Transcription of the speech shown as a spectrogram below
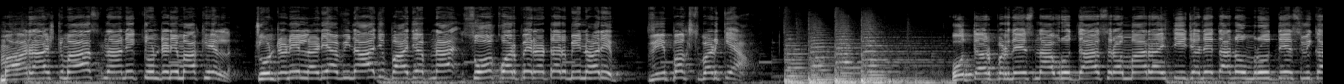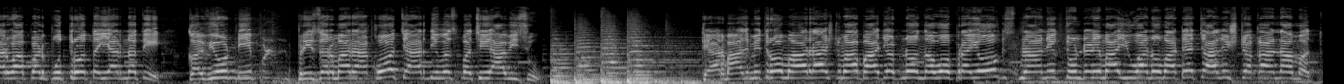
મહારાષ્ટ્રમાં સ્નાનિક ચૂંટણીમાં ખેલ. ચૂંટણી લડ્યા વિના જ ભાજપના સો કોર્પોરેટર બિનહરીફ, વિપક્ષ ભડક્યા. ઉત્તર પ્રદેશના વૃદ્ધાશ્રમમાં રહેતી જનેતાનો મૃતદેહ સ્વીકારવા પણ પુત્રો તૈયાર નથી. કહ્યું ડીપ ફ્રીઝરમાં રાખો, ચાર દિવસ પછી આવીશું. ત્યારબાદ મિત્રો મહારાષ્ટ્રમાં ભાજપનો નવો પ્રયોગ સ્નાનિક ચૂંટણીમાં યુવાનો માટે ચાલીસ ટકા અનામત.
